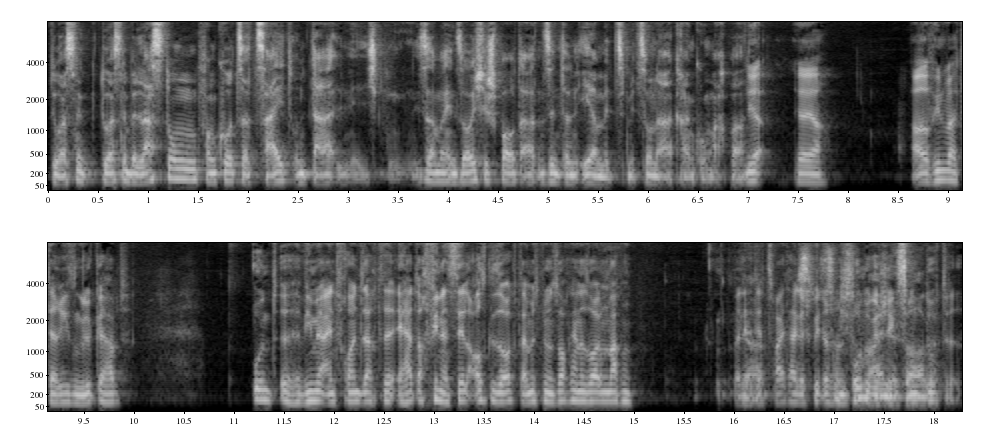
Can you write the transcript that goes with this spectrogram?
Du hast eine, du hast eine Belastung von kurzer Zeit und da, ich, ich sag mal, in solche Sportarten sind dann eher mit, mit so einer Erkrankung machbar. Ja, ja, ja. Aber auf jeden Fall hat er riesen Glück gehabt. Und äh, wie mir ein Freund sagte, er hat auch finanziell ausgesorgt, da müssen wir uns auch keine Sorgen machen. Weil ja, er hat ja zwei Tage später schon ein Foto geschickt Sorge. und durfte,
